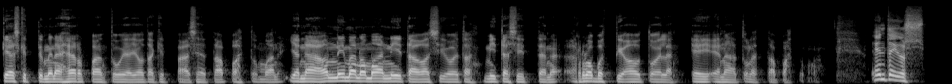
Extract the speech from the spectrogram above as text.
keskittyminen herpaantuu ja jotakin pääsee tapahtumaan. Ja nämä on nimenomaan niitä asioita, mitä sitten robottiautoille ei enää tule tapahtumaan. Entä jos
